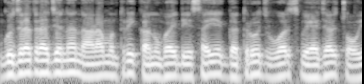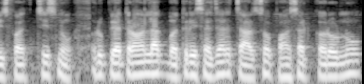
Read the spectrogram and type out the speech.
ગુજરાત રાજ્યના નાણામંત્રી કનુભાઈ દેસાઈએ ગતરોજ વર્ષ બે હજાર ચોવીસ પચીસનું રૂપિયા ત્રણ લાખ બત્રીસ હજાર ચારસો પાસઠ કરોડનું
